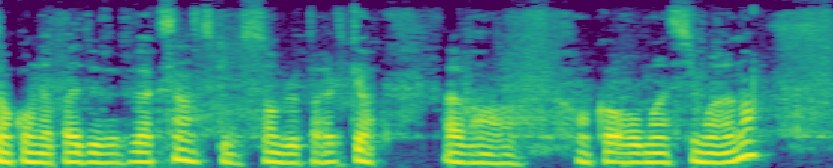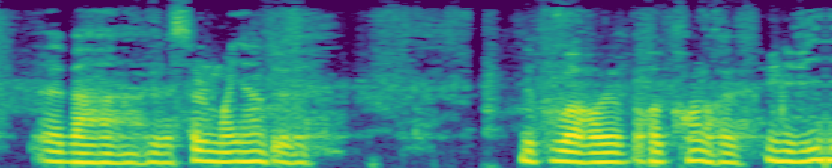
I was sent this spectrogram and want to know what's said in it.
tant qu'on n'a pas de vaccin, ce qui ne semble pas le cas avant encore au moins six mois, un an, eh ben, le seul moyen de, de pouvoir reprendre une vie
